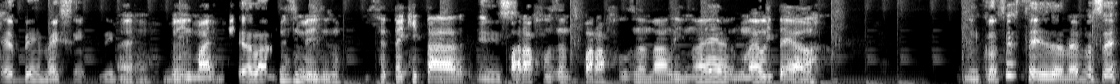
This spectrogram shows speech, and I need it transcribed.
É bem mais simples. Então, é, bem mais ela... simples mesmo. Você tem que estar tá parafusando, parafusando ali, não é, não é o ideal. Hum, com certeza, né? Você,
